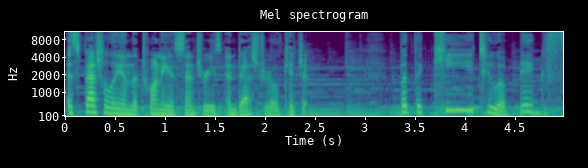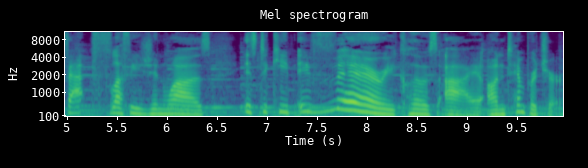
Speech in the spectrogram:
especially in the 20th century's industrial kitchen. But the key to a big, fat, fluffy genoise is to keep a very close eye on temperature.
